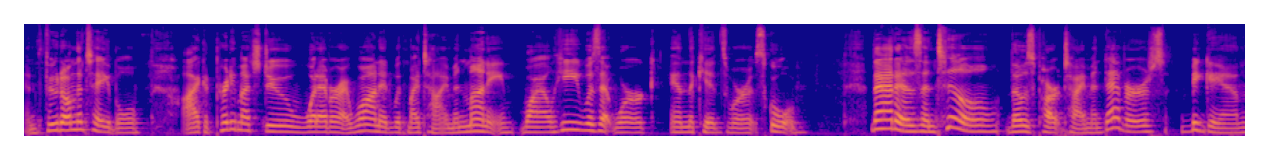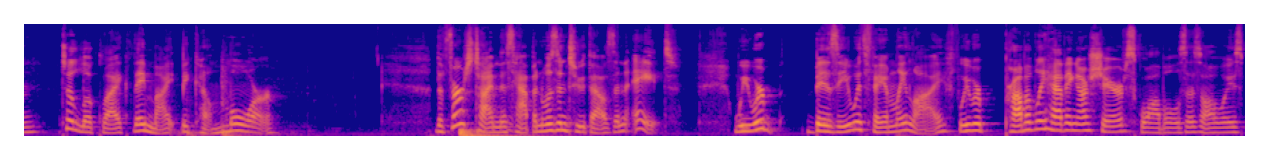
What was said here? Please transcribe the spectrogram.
and food on the table, I could pretty much do whatever I wanted with my time and money while he was at work and the kids were at school. That is until those part time endeavors began to look like they might become more. The first time this happened was in 2008. We were busy with family life. We were probably having our share of squabbles, as always,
